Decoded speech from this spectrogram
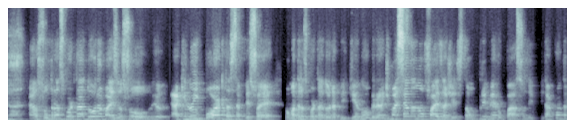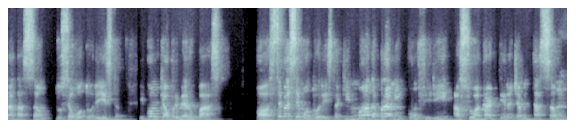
Ah. É, eu sou transportadora, mas eu sou. Eu, aqui não importa se a pessoa é uma transportadora pequena ou grande, mas se ela não faz a gestão, primeiro passo ali, da contratação do seu motorista, e como que é o primeiro passo? Ó, você vai ser motorista aqui, manda para mim conferir a sua carteira de habilitação. É,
